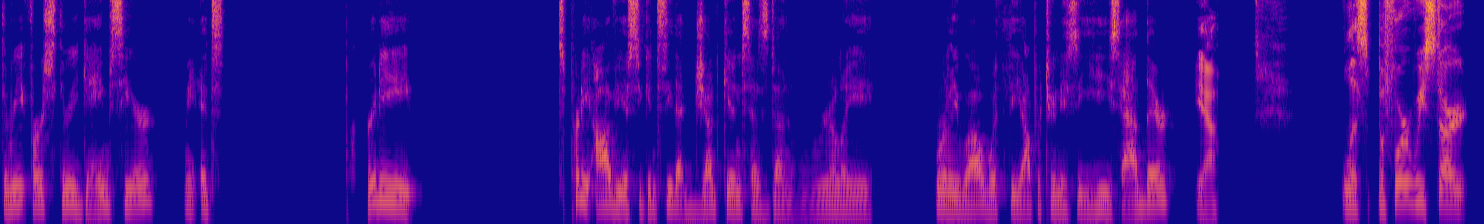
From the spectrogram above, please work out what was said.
three first three games here i mean it's pretty it's pretty obvious you can see that judkins has done really really well with the opportunity he's had there. Yeah. Let's before we start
